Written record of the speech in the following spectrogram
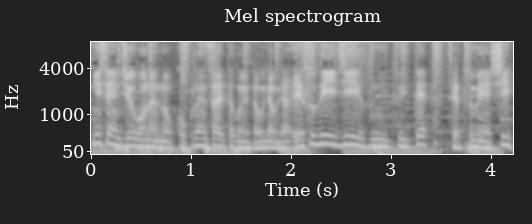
2015年の国連採択に SDGs について説明し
